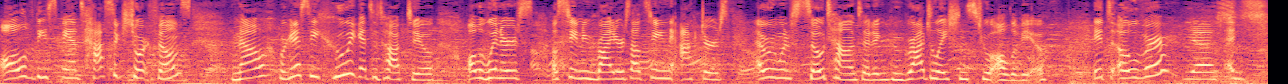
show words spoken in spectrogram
all of these fantastic short films. Now we're going to see who we get to talk to. All the winners, outstanding writers, outstanding actors. Everyone is so talented, and congratulations to all of you. It's over. Yes,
